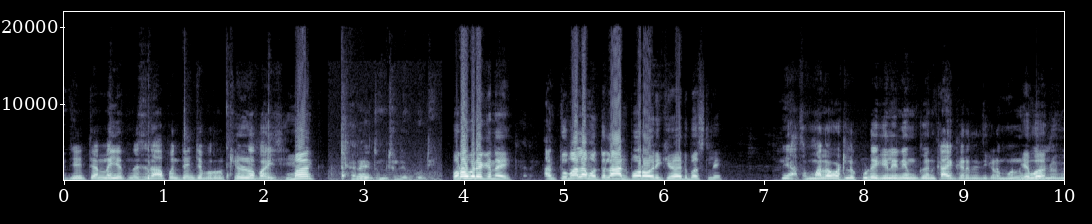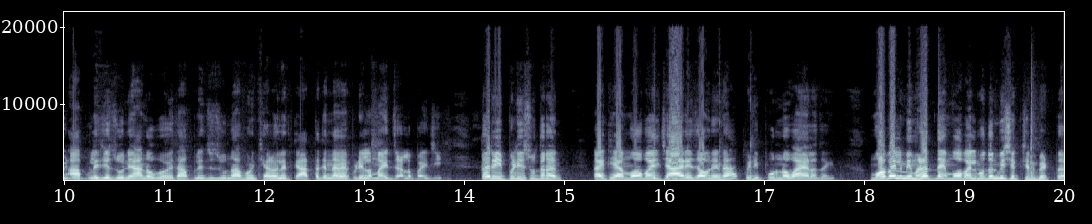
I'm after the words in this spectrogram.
म्हणजे त्यांना येत नसेल आपण त्यांच्या बरोबर खेळलं पाहिजे. मग? खरंय तुमचं डेपुटी बरोबर आहे की नाही? आणि तू मला म्हणतो लहान पोरावानी खेळत बसले. नाही आता मला वाटलं कुठे गेले नेमकं आणि काय करते तिकडे हे म्हणून बघ बोललो मी आपले जे जुने अनुभव आहेत आपले जे जुनं आपण खेळवले ते आताच्या नव्या पिढीला माहीत झालं पाहिजे. तर ही पिढी सुधरण नाही या मोबाईलच्या आरे जाऊन आहे ना पिढी पूर्ण वायाला जाईल. मोबाईल मी म्हणत नाही मोबाईल मधून बी शिक्षण भेटतं.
